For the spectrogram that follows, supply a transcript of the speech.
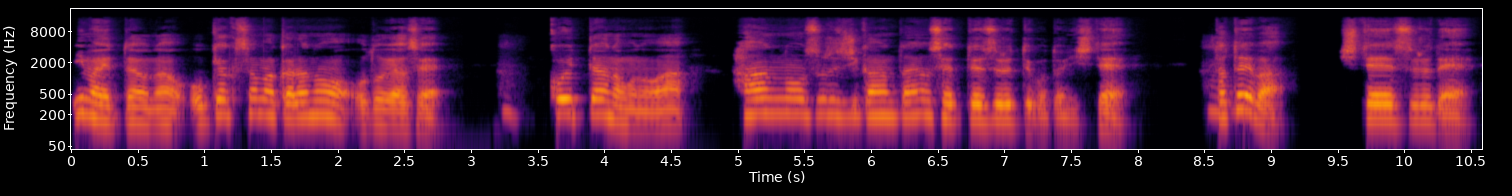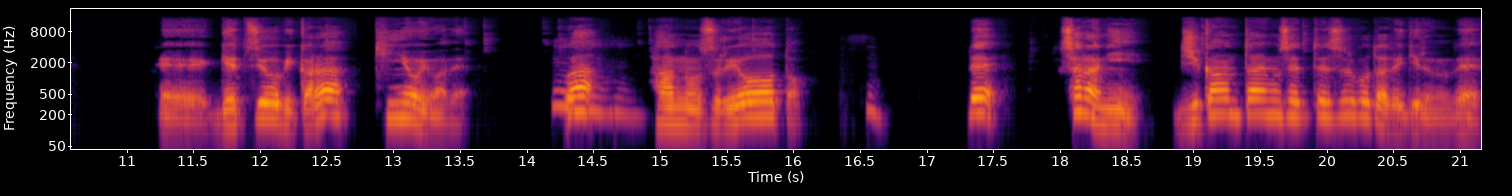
今言ったようなお客様からのお問い合わせうん、こういったようなものは、反応する時間帯を設定するっていうことにして、はい。例えば、指定するで、えー月曜日から金曜日までは反応するよとうん。で、さらに時間帯も設定することができるので、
